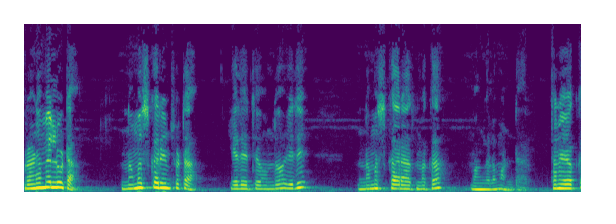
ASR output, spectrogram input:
ప్రణమిల్లుట నమస్కరించుట ఏదైతే ఉందో ఇది నమస్కారాత్మక మంగళం అంటారు. తన యొక్క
